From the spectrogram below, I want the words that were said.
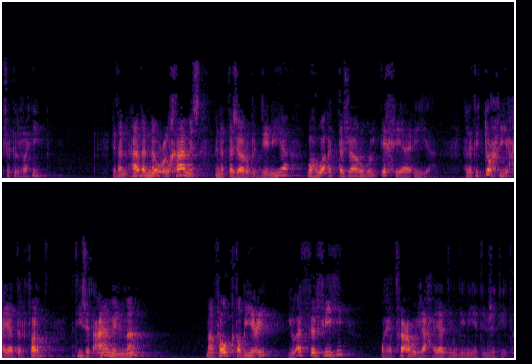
بشكل رهيب. إذا هذا النوع الخامس من التجارب الدينية وهو التجارب الإحيائية التي تحيي حياة الفرد نتيجة عامل ما ما فوق طبيعي يؤثر فيه ويدفعه إلى حياة دينية جديدة.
